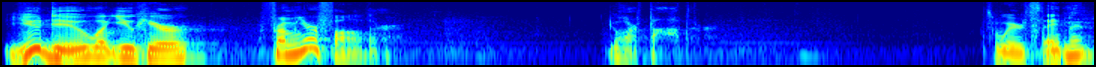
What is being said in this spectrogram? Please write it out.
you do what you hear from your father. Your father. It's a weird statement.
